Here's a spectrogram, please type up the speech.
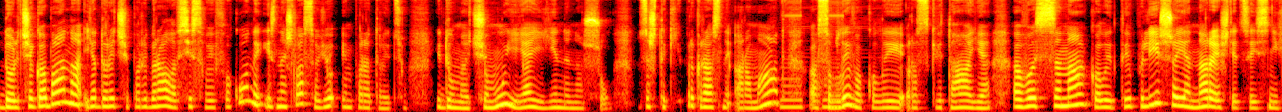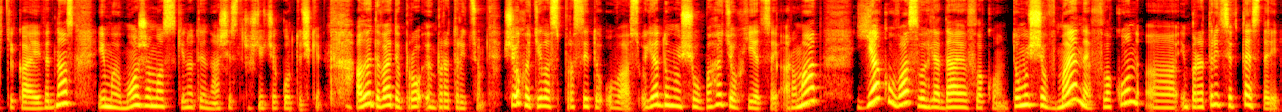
Дольче Габана. Я, до речі, перебирала всі свої флакони і знайшла свою імператрицю. І думаю, чому я її не ношу. Це ж такий прекрасний аромат, особливо коли розквітає весна, коли теплішає. Нарешті цей сніг тікає від нас, і ми можемо скинути наші страшнючі курточки. Але давайте про імператрицю. Що хотіла спросити у вас? Я думаю, що у багатьох є цей аромат. Як у вас виглядає флакон? Тому що в мене флакон е, імператриці в тестері,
